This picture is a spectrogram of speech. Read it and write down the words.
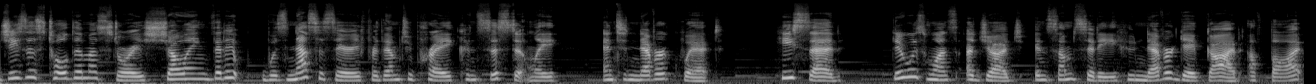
Jesus told them a story showing that it was necessary for them to pray consistently and to never quit. He said, there was once a judge in some city who never gave God a thought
